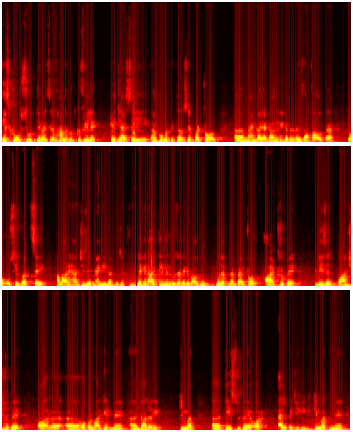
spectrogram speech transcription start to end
इस खूबसूरती में सिर्फ़ हमें खुद कफील है कि जैसे ही हुकूमत की तरफ़ से पेट्रोल महँगा या डॉलर की कदर में इजाफा होता है तो उसी वक्त से हमारे यहाँ चीज़ें महँगी कर दी जाती हैं। लेकिन आज तीन दिन गुजरने के बावजूद मुल्क में पेट्रोल आठ रुपये डीजल पाँच रुपये और ओपन मार्केट में डॉलर की कीमत तीस रुपये और एलपीजी की कीमत में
